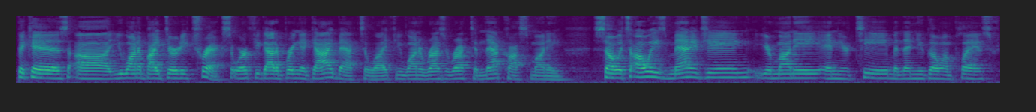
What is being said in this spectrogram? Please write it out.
because uh, you want to buy dirty tricks, or if you got to bring a guy back to life, you want to resurrect him. That costs money. So it's always managing your money and your team, and then you go and play. It's,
